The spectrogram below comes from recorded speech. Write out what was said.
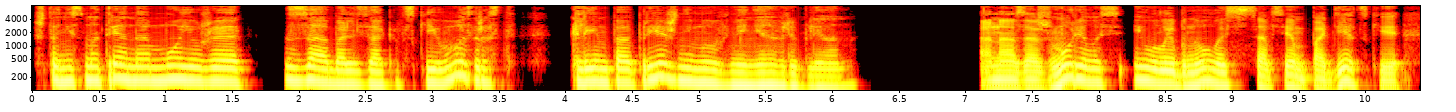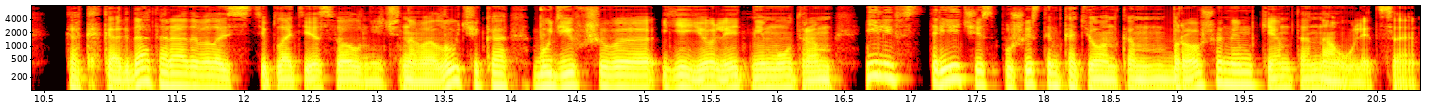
что, несмотря на мой уже забальзаковский возраст, Клим по-прежнему в меня влюблен. Она зажмурилась и улыбнулась совсем по-детски – как когда-то радовалась теплоте солнечного лучика, будившего ее летним утром, или встрече с пушистым котенком, брошенным кем-то на улице.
